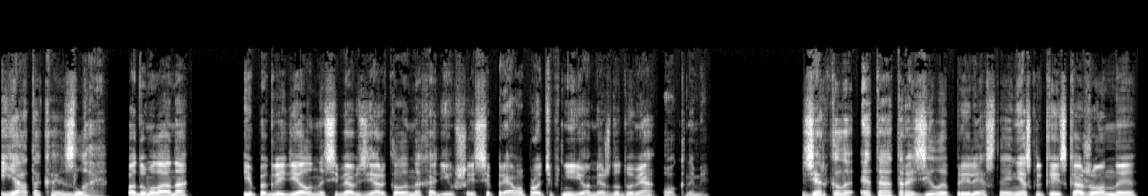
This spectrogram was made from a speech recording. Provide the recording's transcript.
я такая злая? — подумала она и поглядела на себя в зеркало, находившееся прямо против нее между двумя окнами. Зеркало это отразило прелестное, несколько искаженное,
